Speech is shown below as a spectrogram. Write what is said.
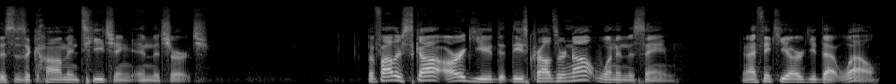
This is a common teaching in the church. But Father Scott argued that these crowds are not one and the same. And I think he argued that well.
